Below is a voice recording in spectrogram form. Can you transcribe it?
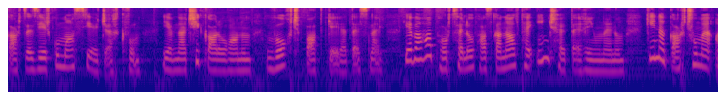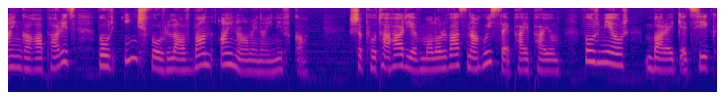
կարծես երկու մասի է ճեղքվում եւ նա չի կարողանում ողջ պատկերը տեսնել։ Եվ ահա փորձելով հասկանալ, թե ինչ է տեղի ունենում, կինը կարճում է այն գաղափարից, որ ինչ որ լավ բան այնուամենայնիվ կա շփոթահար եւ մոլորված նա հույս է փայփայում, որ մի օր բարեկեցիկ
